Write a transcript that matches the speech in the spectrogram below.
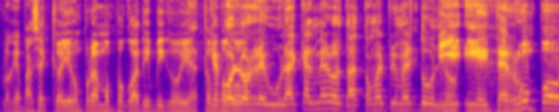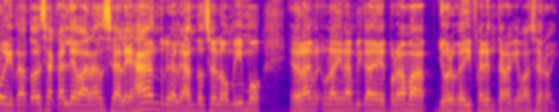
Lo que pasa es que hoy es un programa un poco atípico y hasta que un poco... por lo regular Carmelo da- toma el primer turno. Y, y interrumpo y trato de sacarle balance a Alejandro y Alejandro hace lo mismo. Es una, una dinámica de programa, yo creo que diferente a la que va a ser hoy.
